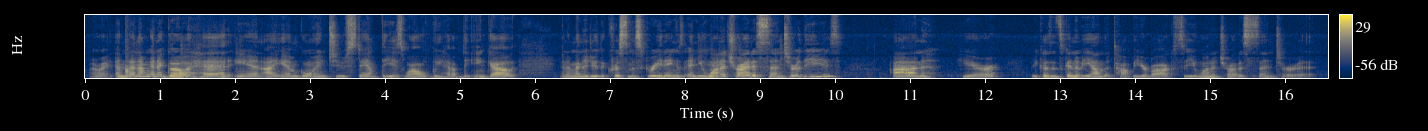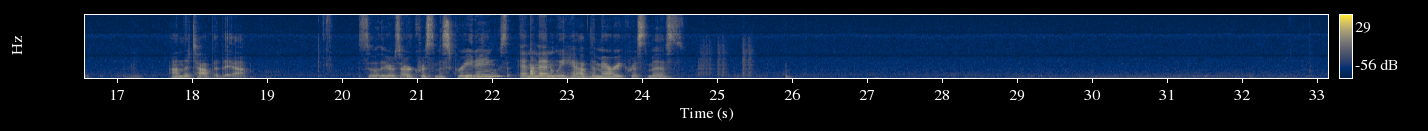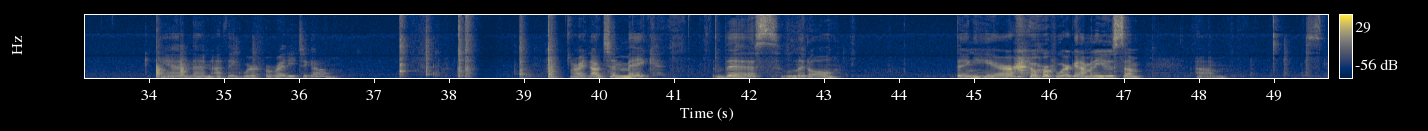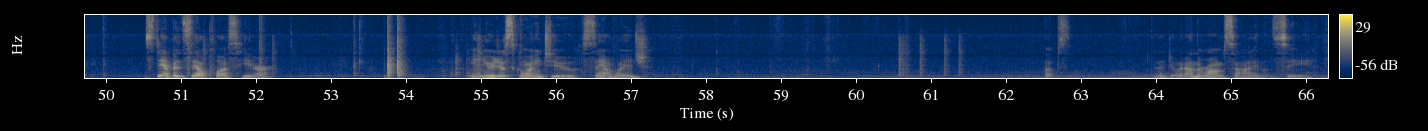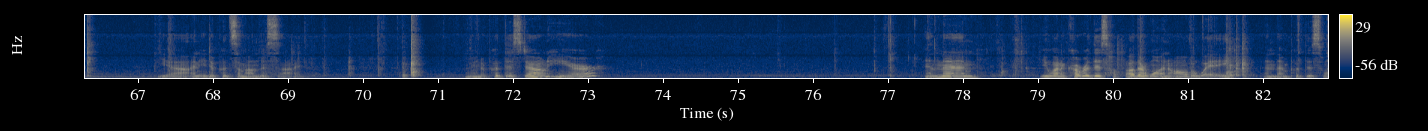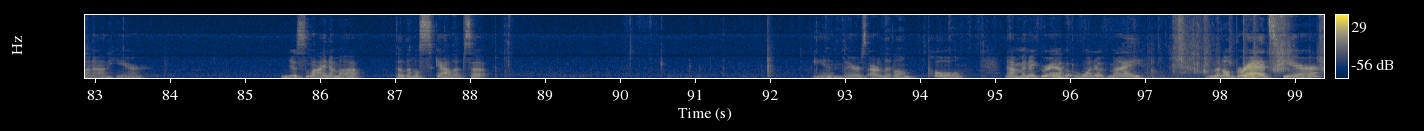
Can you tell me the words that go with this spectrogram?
All right, and then I'm going to go ahead and I am going to stamp these while we have the ink out. And I'm going to do the Christmas greetings. And you want to try to center these on here because it's going to be on the top of your box. So you want to try to center it on the top of that. So there's our Christmas greetings. And then we have the Merry Christmas. And then I think we're ready to go. All right, now to make this little thing here, we're gonna, I'm gonna use some um, Stampin' Seal Plus here. And you're just going to sandwich Oops. Did I do it on the wrong side? Let's see. Yeah, I need to put some on this side. I'm going to put this down here. And then you want to cover this other one all the way and then put this one on here. And just line them up, the little scallops up. And there's our little pole. Now I'm going to grab one of my little brads here.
